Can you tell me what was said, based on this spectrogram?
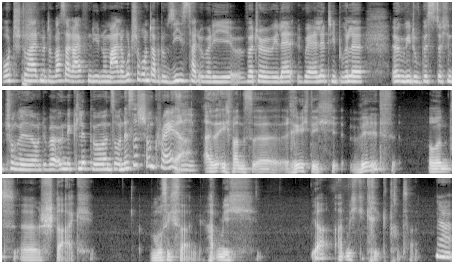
rutschst du halt mit dem Wasserreifen die normale Rutsche runter, aber du siehst halt über die Virtual Reality Brille irgendwie, du bist durch den Dschungel und über irgendeine Klippe und so. Und das ist schon crazy. Ja, also ich fand's äh, richtig wild und äh, stark, muss ich sagen. Hat mich, ja, hat mich gekriegt, trotz allem. Ja.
